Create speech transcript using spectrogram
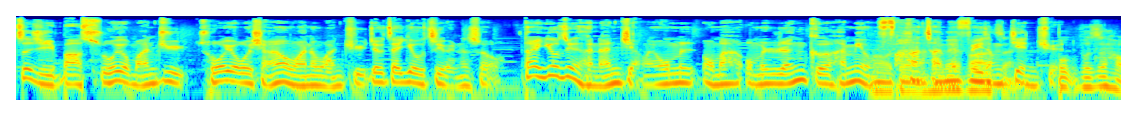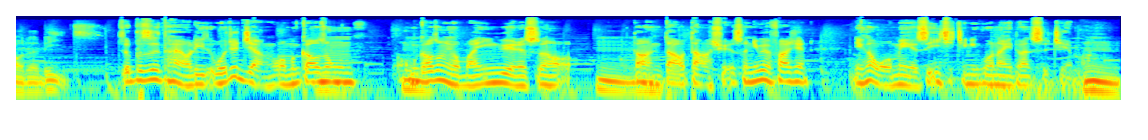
自己把所有玩具，所有我想要玩的玩具，就在幼稚园的时候。但是幼稚园很难讲哎，我们我们我们人格还没有发展的非常健全，不不是好的例子。这不是太好例子，我就讲我们高中。我们高中有玩音乐的时候，嗯，当然到大学的时候，你会发现，你看我们也是一起经历过那一段时间嘛。嗯，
